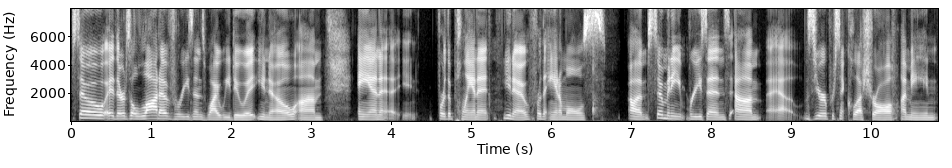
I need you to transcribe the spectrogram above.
so uh, there's a lot of reasons why we do it, you know, um, and uh, for the planet, you know, for the animals. Um, so many reasons. Um, uh, Zero percent cholesterol. I mean,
